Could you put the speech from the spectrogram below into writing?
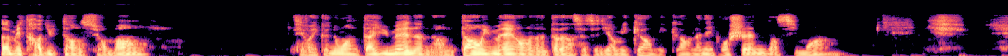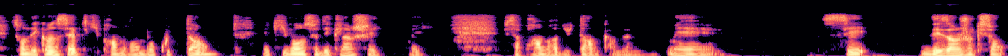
Ça mettra du temps sûrement. C'est vrai que nous, en taille humaine, en temps humain, on a tendance à se dire, mais quand, mais quand, l'année prochaine, dans six mois? Ce sont des concepts qui prendront beaucoup de temps, mais qui vont se déclencher. Oui. Ça prendra du temps quand même. Mais c'est des enjeux qui sont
